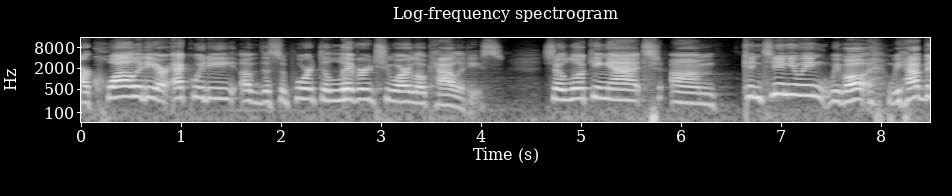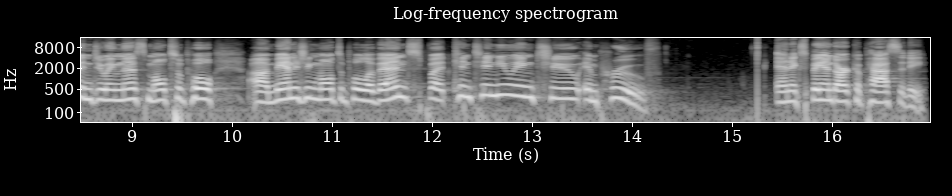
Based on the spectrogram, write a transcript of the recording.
our quality, our equity of the support delivered to our localities. So, looking at um, continuing, we've all, we have been doing this, multiple, uh, managing multiple events, but continuing to improve and expand our capacity,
